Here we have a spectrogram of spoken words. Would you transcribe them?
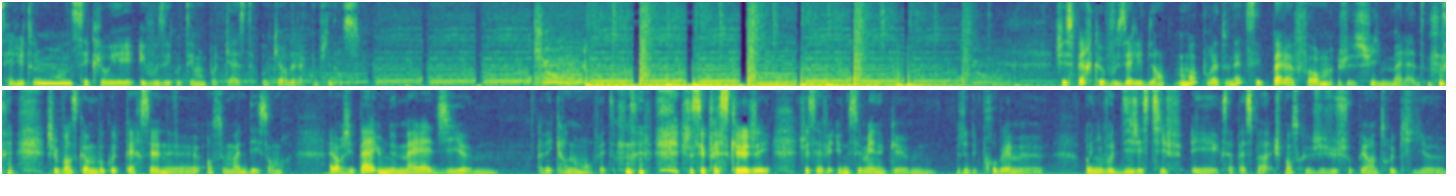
Salut tout le monde, c'est Chloé et vous écoutez mon podcast Au cœur de la confidence. J'espère que vous allez bien. Moi, pour être honnête, c'est pas la forme, je suis malade. je pense comme beaucoup de personnes euh, en ce mois de décembre. Alors, j'ai pas une maladie euh, avec un nom en fait. je sais pas ce que j'ai. Juste, ça fait une semaine que j'ai des problèmes euh, au niveau digestif et que ça passe pas. Je pense que j'ai juste chopé un truc qui, euh,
